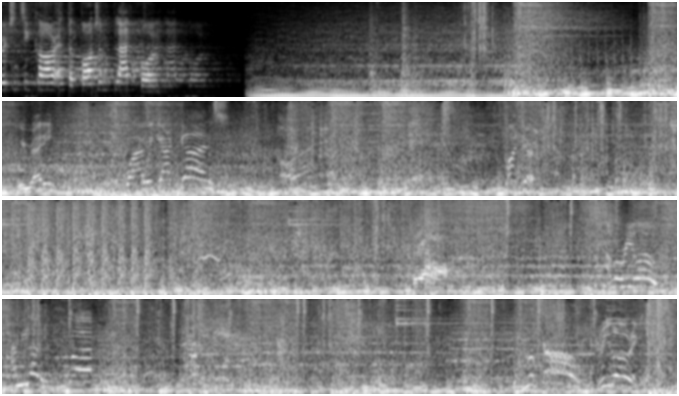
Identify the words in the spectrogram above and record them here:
Emergency car at the bottom platform. We ready? Why we got guns? Hunter! I'm a reload. I'm reloading. Out! Reloading.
